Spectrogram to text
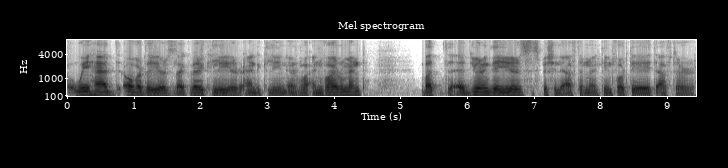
we had over the years like very clear and clean env- environment. But uh, during the years especially after 1948 after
